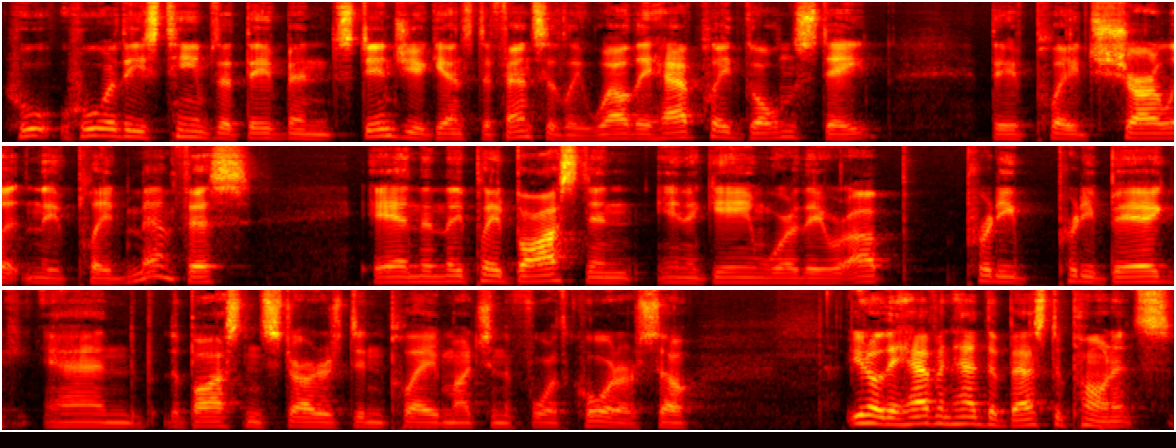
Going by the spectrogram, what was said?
who who are these teams that they've been stingy against defensively? Well, they have played Golden State, They've played Charlotte and they've played Memphis, and then they played Boston in a game where they were up pretty pretty big, and the Boston starters didn't play much in the fourth quarter. So, you know, they haven't had the best opponents.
